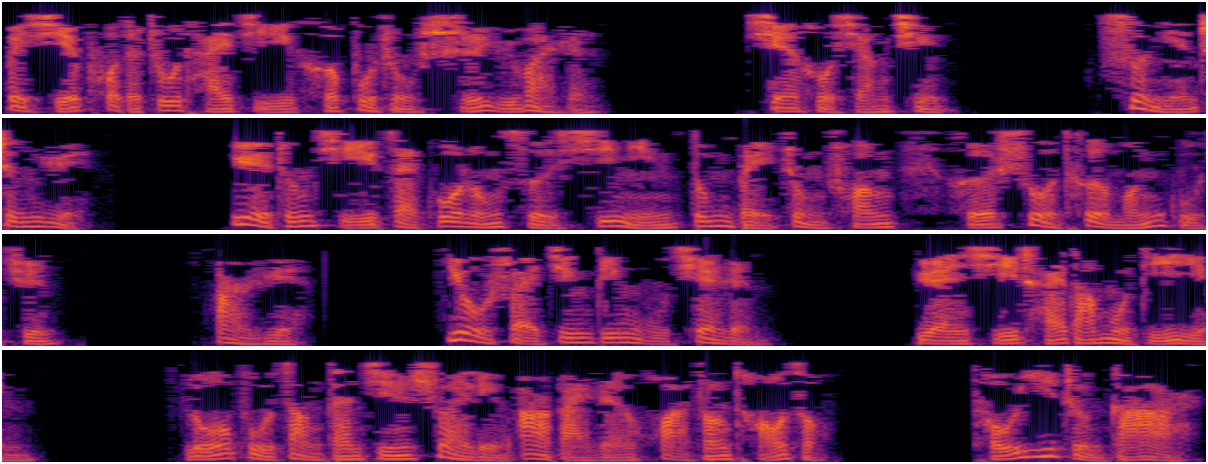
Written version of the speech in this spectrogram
被胁迫的朱台吉和部众十余万人先后降清。次年正月。岳钟琪在郭龙寺西宁东北重创和硕特蒙古军。二月，又率精兵五千人远袭柴达木敌营。罗布藏丹津率领二百人化妆逃走，投依准噶尔。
